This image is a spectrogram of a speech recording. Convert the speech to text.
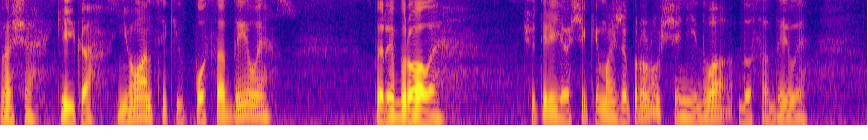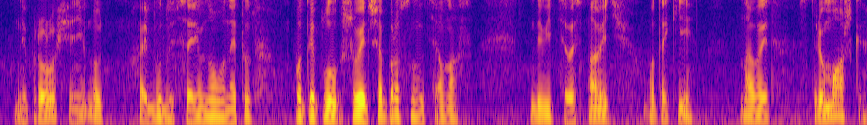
Тепер ще кілька нюансиків. Посадили, перебрали. Чотири ящики майже пророщені, два досадили, не пророщені. Ну, хай будуть, все рівно вони тут по теплу швидше проснуться в нас. Дивіться, ось навіть отакі на вид стрюмашки,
